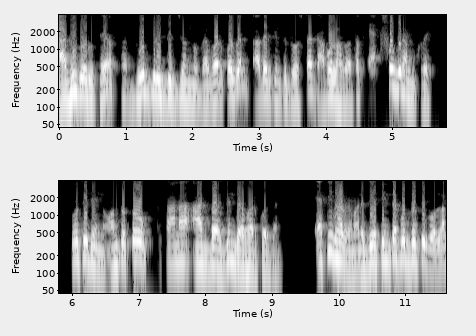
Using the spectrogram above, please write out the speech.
গাভী গরুতে, অর্থাৎ দুধ বৃদ্ধির জন্য ব্যবহার করবেন, তাদের কিন্তু ডোজটা ডাবল হবে। অর্থাৎ একশো গ্রাম করে প্রতিদিন অন্তত টানা আট, দশ দিন ব্যবহার করবেন। একইভাবে মানে যে তিনটা পদ্ধতি বললাম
